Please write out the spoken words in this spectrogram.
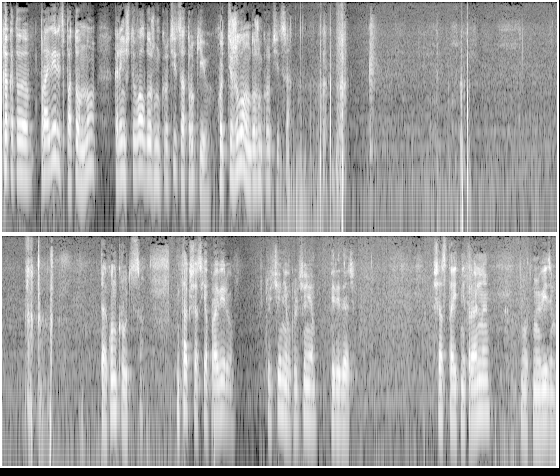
как это проверить потом? Ну, коленчатый вал должен крутиться от руки. Хоть тяжело, но должен крутиться. Так, он крутится. Итак, сейчас я проверю включение-выключение передач. Сейчас стоит нейтральная. Вот мы видим,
